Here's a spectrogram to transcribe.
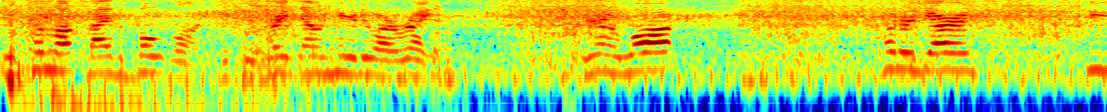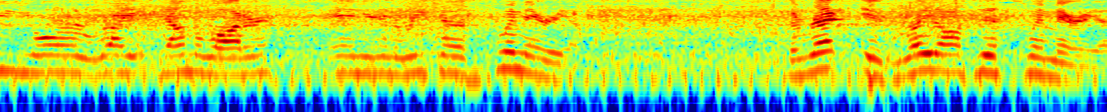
you'll come up by the boat launch, which is right down here to our right. You're gonna walk 100 yards to your right down the water, and you're gonna reach a swim area. The wreck is right off this swim area.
